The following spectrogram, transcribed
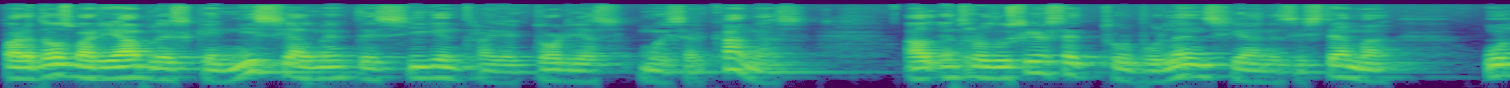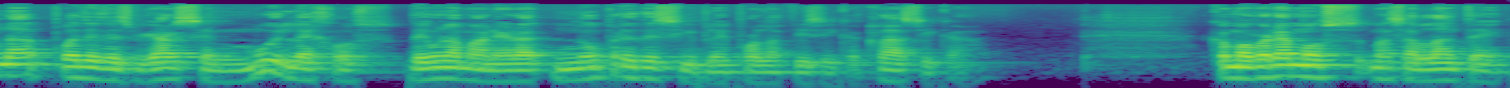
para dos variables que inicialmente siguen trayectorias muy cercanas, al introducirse turbulencia en el sistema, una puede desviarse muy lejos de una manera no predecible por la física clásica. Como veremos más adelante,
